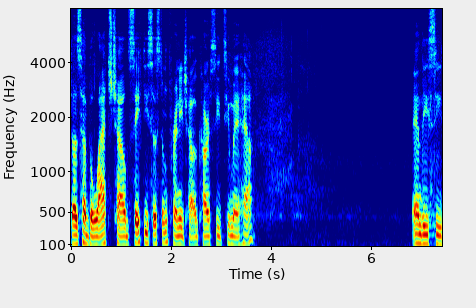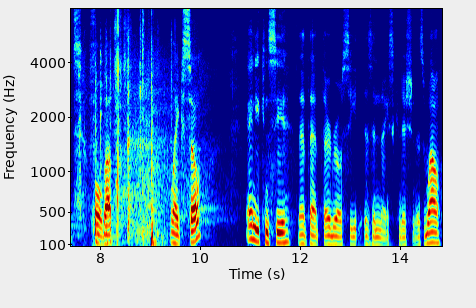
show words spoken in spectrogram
Does have the latch child safety system for any child car seats you may have. And these seats fold up like so. And you can see that that third row seat is in nice condition as well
